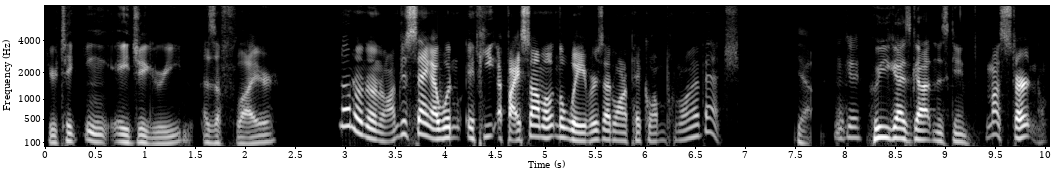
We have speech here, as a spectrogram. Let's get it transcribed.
You're taking AJ Green as a flyer. No, no, no, no. I'm just saying I wouldn't if he if I saw him out in the waivers, I'd want to pick him up and put him on my bench. Yeah. Okay. Who you guys got in this game? I'm not starting him.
